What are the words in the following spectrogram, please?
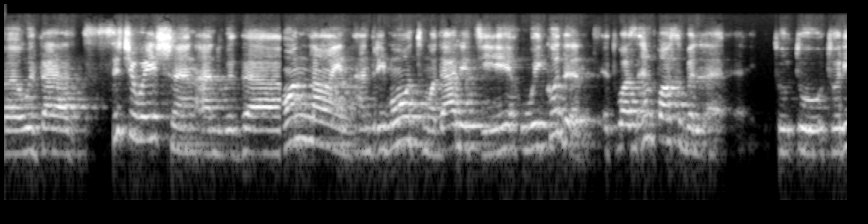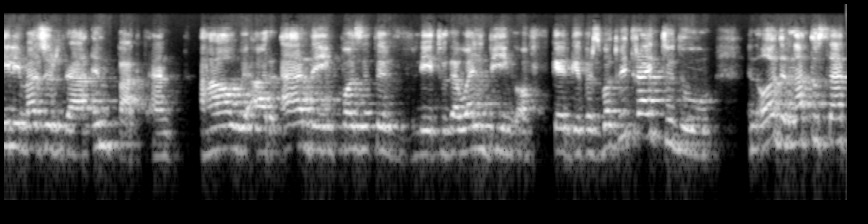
Uh, with the situation and with the online and remote modality, we couldn't. It was impossible uh, to, to, to really measure the impact and how we are adding positively to the well-being of caregivers. What we try to do in order not to set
